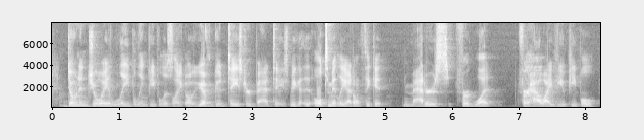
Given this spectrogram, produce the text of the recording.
don't enjoy labeling people as like, oh, you have good taste or bad taste. Because ultimately, I don't think it matters for what, for how I view people.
